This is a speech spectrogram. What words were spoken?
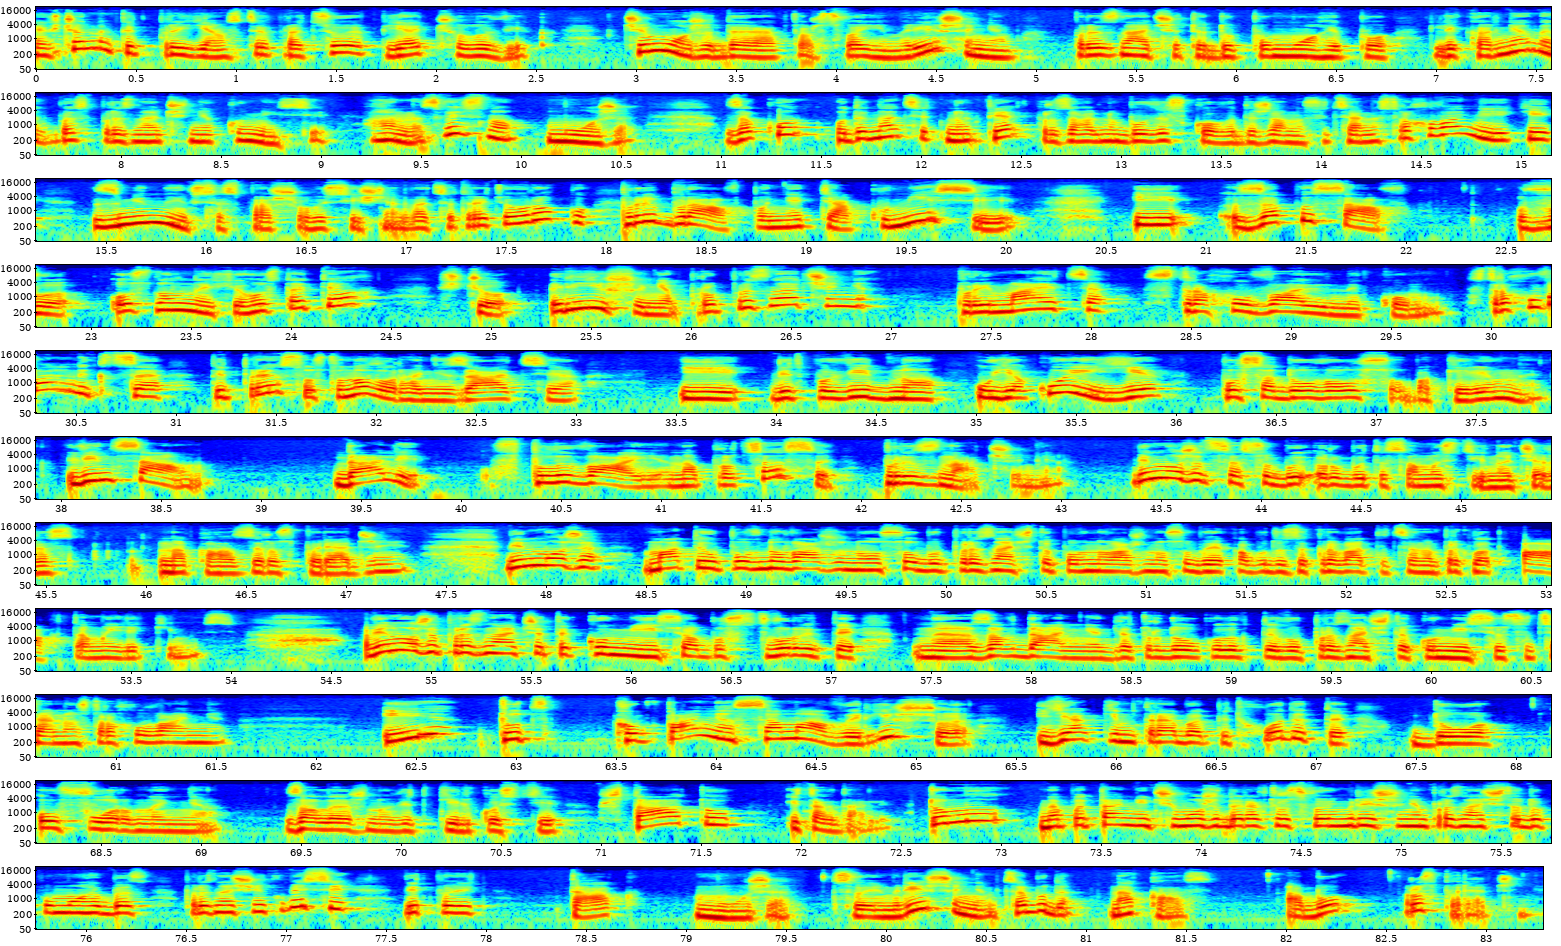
Якщо на підприємстві працює 5 чоловік, чи може директор своїм рішенням призначити допомоги по лікарняних без призначення комісії? Ганна, звісно, може. Закон 1105 про загальнообов'язкове державне соціальне страхування, який змінився з 1 січня 2023 року, прибрав поняття комісії і записав в основних його статтях, що рішення про призначення приймається страхувальником. Страхувальник це підприємство, установа, організація, і відповідно у якої є посадова особа, керівник. Він сам далі впливає на процеси призначення. Він може це собі робити самостійно через накази, розпорядження. Він може мати уповноважену особу, призначити уповноважену особу, яка буде закривати це, наприклад, актами якимись. Він може призначити комісію або створити е, завдання для трудового колективу, призначити комісію соціального страхування. І тут компанія сама вирішує, як їм треба підходити до оформлення залежно від кількості штату і так далі. Тому на питання, чи може директор своїм рішенням призначити допомоги без призначення комісії, відповідь так може. Своїм рішенням це буде наказ або розпорядження.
